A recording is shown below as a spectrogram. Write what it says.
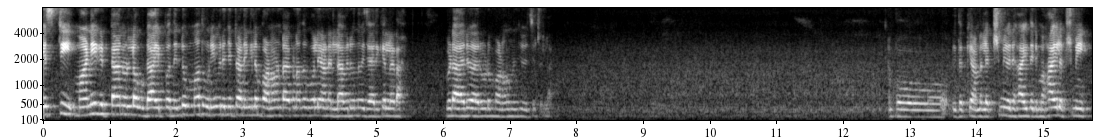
എസ് ടി മണി കിട്ടാനുള്ള ഉടായ്പ. നിന്റെ ഉമ്മ തുണി ഉരിഞ്ഞിട്ടാണെങ്കിലും പണം ഉണ്ടാക്കണത് പോലെയാണ് എല്ലാവരും എന്ന് വിചാരിക്കല്ലടാ. ഇവിടെ ആരും ആരോടും പണമൊന്നും ചോദിച്ചിട്ടില്ല. അപ്പോ ഇതൊക്കെയാണ് ലക്ഷ്മി ഒരു ഹായ് തരുമോ ഹായ് ലക്ഷ്മി.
